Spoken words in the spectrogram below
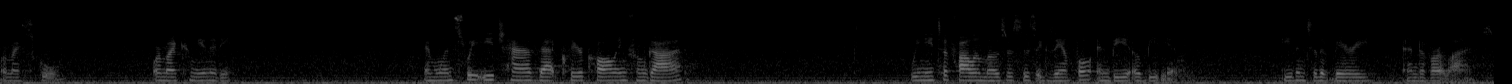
or my school or my community. And once we each have that clear calling from God, we need to follow Moses' example and be obedient. even to the very end of our lives.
